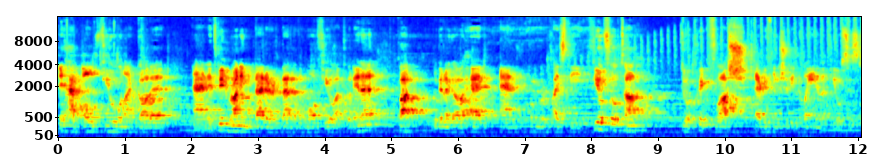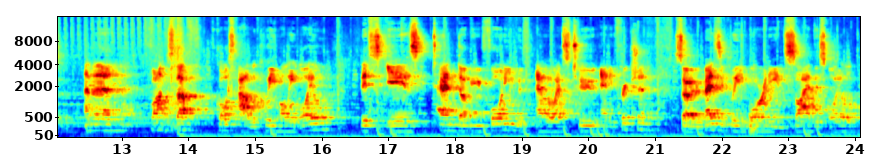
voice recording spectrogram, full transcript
it had old fuel when I got it and it's been running better and better the more fuel I put in it. But we're gonna go ahead and replace the fuel filter, do a quick flush, everything should be clean in the fuel system. And then final stuff, of course, our Liqui Moly oil. This is 10W40 with MOS2 anti-friction. So basically already inside this oil,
